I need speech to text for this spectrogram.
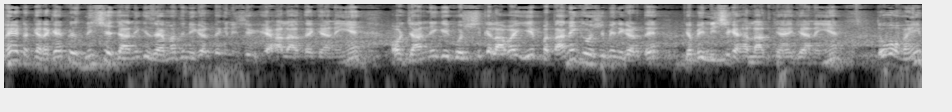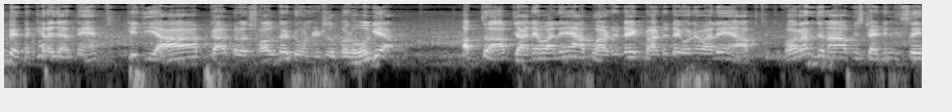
वहीं रह गए। फिर नीचे जाने की जहमत ही नहीं करते कि नीचे के हालात है क्या नहीं है। और जानने की कोशिश के अलावा ये बताने की कोशिश भी नहीं करते कि भाई नीचे के हालात क्या है, क्या नहीं है। तो वो वहीं पर अटक के रह जाते हैं कि जी आपका कोलेस्ट्रॉल तो टू हंड्रेड से ऊपर हो गया। अब तो आप जाने वाले हैं, आपको हार्ट अटैक हार्ट अटैक होने वाले हैं। आप फ़ौरन जनाब स्टैटिन से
